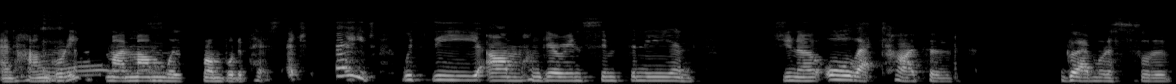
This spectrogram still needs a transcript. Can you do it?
and Hungary. my mum ah. was from Budapest and she played with the um, Hungarian symphony and, you know, all that type of glamorous sort of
